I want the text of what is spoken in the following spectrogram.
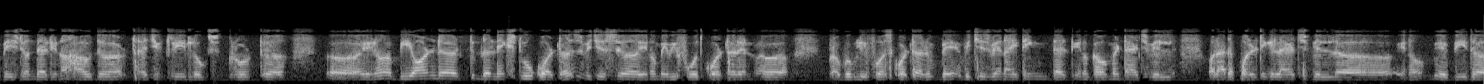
based on that, you know, how the trajectory looks growth, uh, uh, you know, beyond uh, the next two quarters, which is, you know, maybe fourth quarter and probably first quarter, which is when I think that, you know, government ads will, or other political ads will, you know, be the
